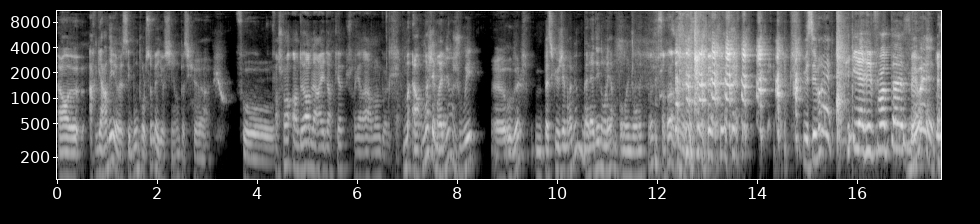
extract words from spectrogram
Alors, euh, à regarder, euh, c'est bon pour le sommeil aussi, hein, parce que euh, faut. Franchement, en dehors de la Ryder Cup, je regarde rarement le golf. hein. Alors, moi, j'aimerais bien jouer euh, au golf parce que j'aimerais bien me balader dans l'herbe pendant une journée. Ouais, c'est sympa. non, mais- c'est vrai. Il a des fantasmes Mais ouais. C'est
